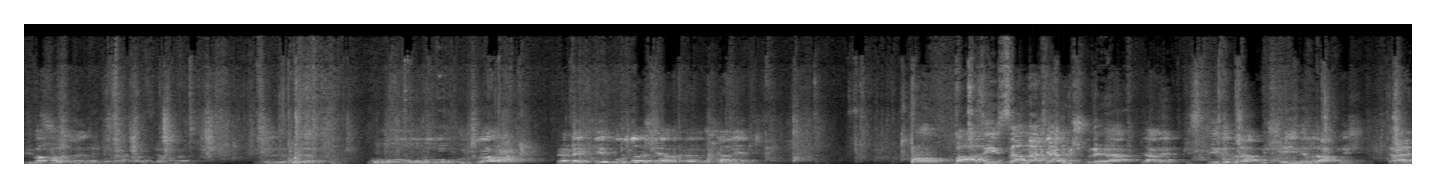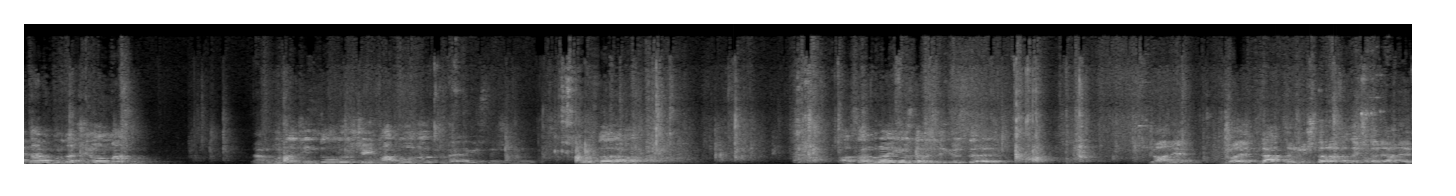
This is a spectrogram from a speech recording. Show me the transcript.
bir bakalım yani. Evet. Oo burada demek ki burada şey yapıyormuş yani bazı insanlar gelmiş buraya yani pisliğini bırakmış, şeyini bırakmış. Yani tabi burada cin olmaz mı? Yani burada cin de olur, şeytan da olur. Şuraya da göster şimdi. Orada ne var? Hasan burayı göster bize gösterelim. Yani burayı falan kırmışlar arkadaşlar yani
